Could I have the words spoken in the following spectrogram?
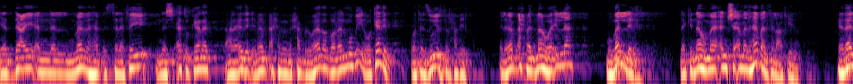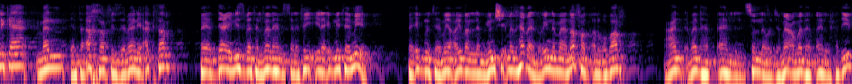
يدعي أن المذهب السلفي نشأته كانت على يد الإمام أحمد بن حنبل وهذا ضلال مبين وكذب وتزوير في الحقيقة. الإمام أحمد ما هو إلا مبلغ لكنه ما أنشأ مذهبا في العقيدة. كذلك من يتأخر في الزمان أكثر فيدعي نسبة المذهب السلفي إلى ابن تيمية فابن تيمية أيضا لم ينشئ مذهبا وإنما نفض الغبار عن مذهب أهل السنة والجماعة ومذهب أهل الحديث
